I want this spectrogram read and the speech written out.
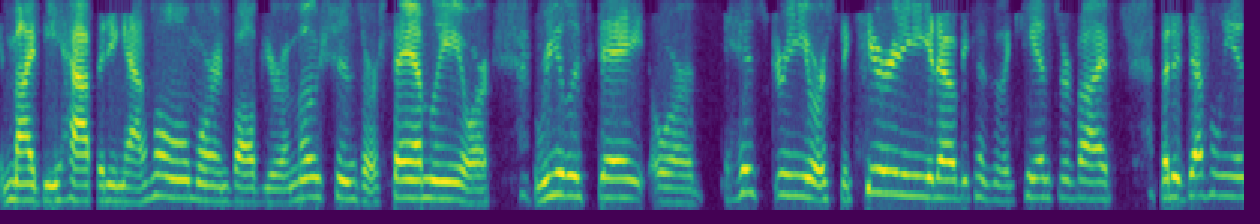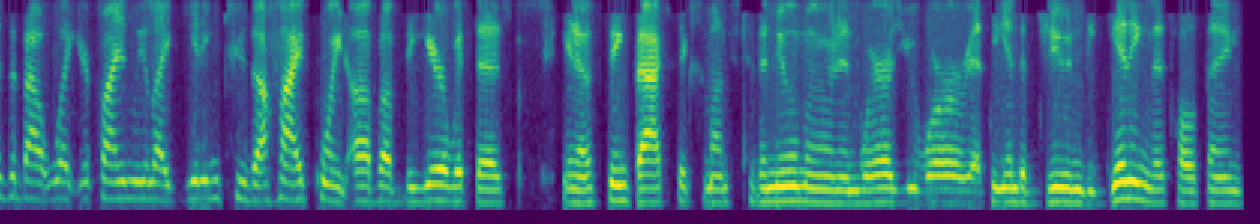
It might be happening at home or involve your emotions or family or real estate or history or security, you know, because of the cancer vibe. But it definitely is about what you're finally like getting to the high point of of the year with this. You know, think back six months to the new moon and where you were at the end of June beginning this whole thing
